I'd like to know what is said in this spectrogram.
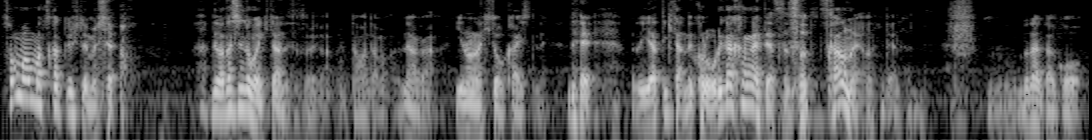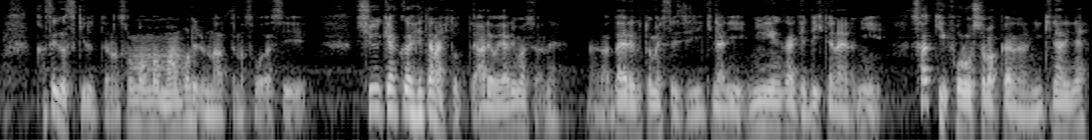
そのまんま使ってる人いましたよ。で私のところに来たんですよそれが。たまたま。なんかいろんな人を介してね。でやってきたんでこれ俺が考えたやつそう使うなよみたいな。うん、なんかこう稼ぐスキルっていうのはそのまま守れるなっていうのはそうだし集客が下手な人ってあれをやりますよね。なんかダイレクトメッセージいきなり人間関係できてないのにさっきフォローしたばっかりなのにいきなりね、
